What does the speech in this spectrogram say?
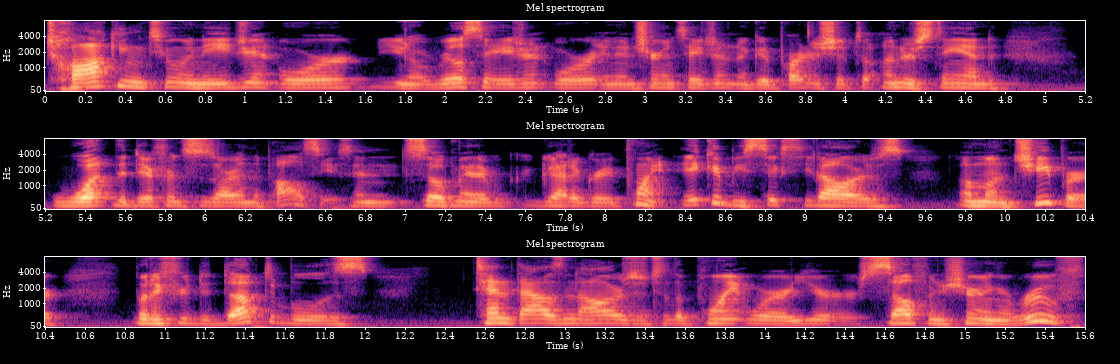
talking to an agent or you know real estate agent or an insurance agent in a good partnership to understand what the differences are in the policies. And Silk made a, got a great point. It could be sixty dollars a month cheaper, but if your deductible is ten thousand dollars or to the point where you're self-insuring a roof,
